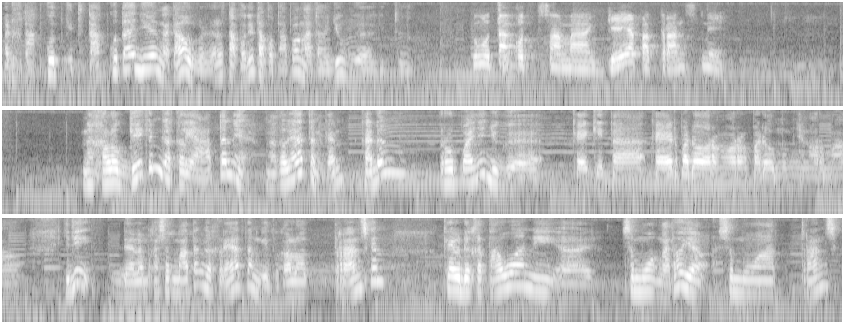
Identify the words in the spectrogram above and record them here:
aduh takut gitu takut aja nggak tahu padahal takutnya takut apa nggak tahu juga gitu. Tunggu takut sama gay apa trans nih? Nah kalau gay kan nggak kelihatan ya, nggak kelihatan kan? Kadang rupanya juga kayak kita kayak pada orang-orang pada umumnya normal. Jadi dalam kasat mata nggak kelihatan gitu. Kalau trans kan kayak udah ketahuan nih eh, semua nggak tahu ya semua trans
